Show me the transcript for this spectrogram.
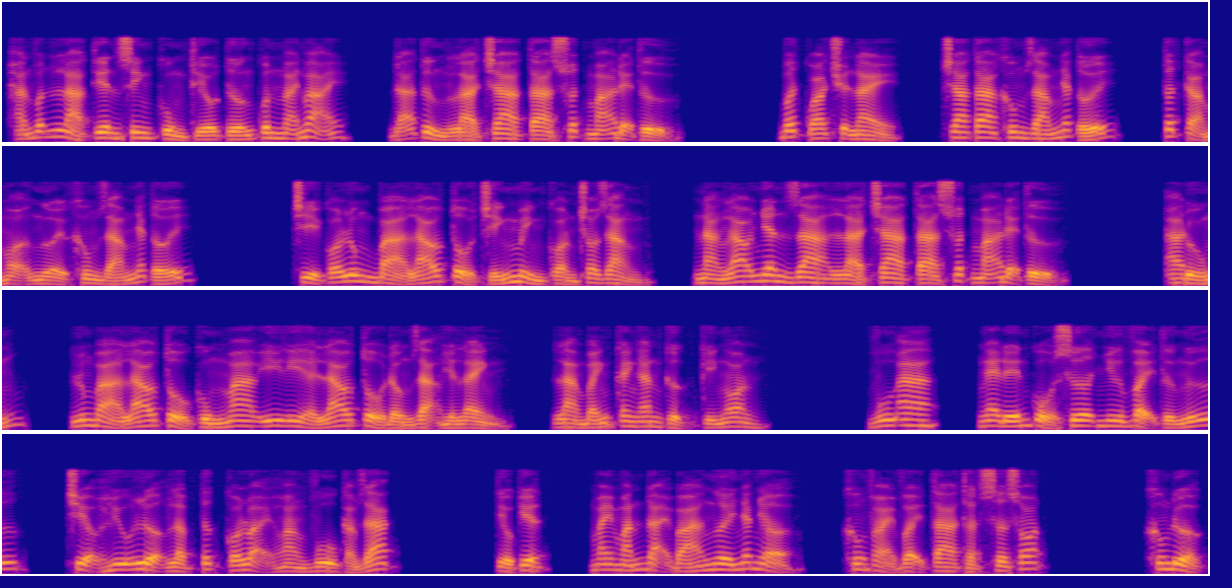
Hắn vẫn là tiên sinh cùng thiếu tướng quân mãi mãi, đã từng là cha ta xuất mã đệ tử. Bất quá chuyện này, cha ta không dám nhắc tới, tất cả mọi người không dám nhắc tới. Chỉ có lung bà lão tổ chính mình còn cho rằng, nàng lão nhân ra là cha ta xuất mã đệ tử. À đúng, lung bà lão tổ cùng ma y y lão tổ đồng dạng hiền lành, làm bánh canh ăn cực kỳ ngon. Vũ a, nghe đến cổ xưa như vậy từ ngữ, triệu hữu lượng lập tức có loại hoàng vu cảm giác. Tiểu kiệt, may mắn đại bá ngươi nhắc nhở, không phải vậy ta thật sơ sót không được,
